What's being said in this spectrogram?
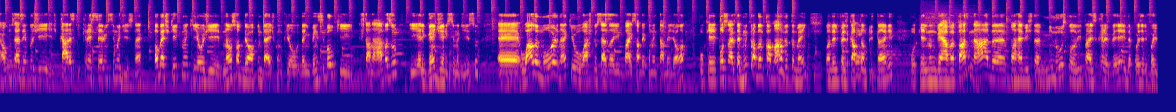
alguns exemplos de, de, caras que cresceram em cima disso, né? Robert Kirkman, que hoje não só The Walking Dead, como criou The Invincible, que está na Amazon, e ele ganha dinheiro em cima disso. É, o Alan Moore, né, que eu acho que o César vai saber comentar melhor, porque por sinal ele teve muito problema com a Marvel também, quando ele fez o Capitão. Britânia, porque ele não ganhava quase nada com a revista minúscula ali para escrever, e depois ele foi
